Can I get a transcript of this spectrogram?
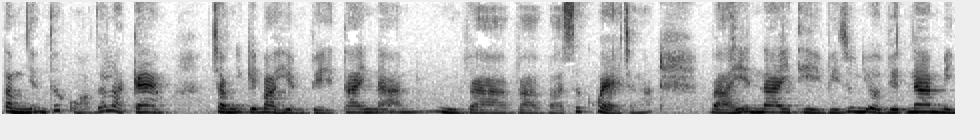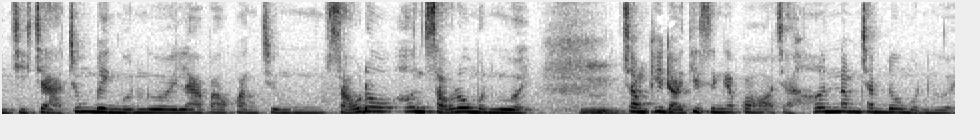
tầm nhận thức của họ rất là cao trong những cái bảo hiểm về tai nạn và và và sức khỏe chẳng hạn và hiện nay thì ví dụ như ở Việt Nam mình chỉ trả trung bình một người là vào khoảng chừng 6 đô hơn 6 đô một người ừ. trong khi đó thì Singapore họ trả hơn 500 đô một người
